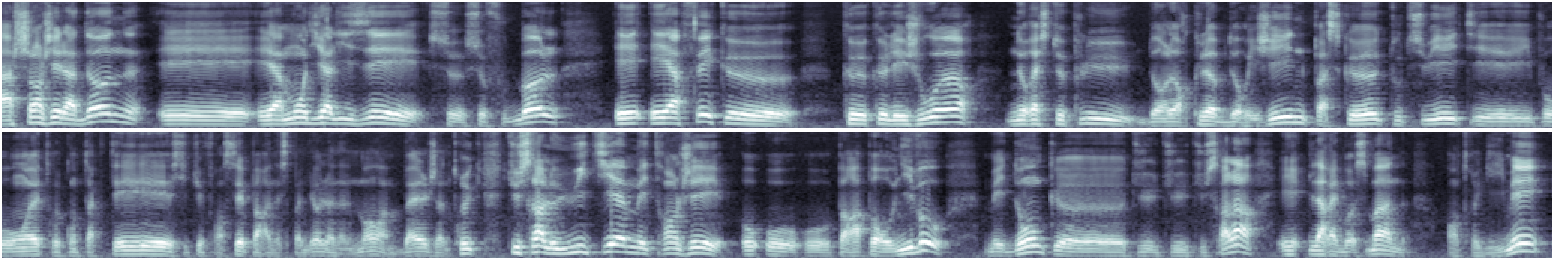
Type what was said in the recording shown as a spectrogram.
a changé la donne et, a mondialisé ce, football et, a fait que les joueurs ne restent plus dans leur club d'origine parce que tout de suite, ils pourront être contactés, si tu es français, par un espagnol, un allemand, un belge, un truc. Tu seras le huitième étranger par rapport au niveau, mais donc euh, tu, seras là. Et l'arrêt Bosman, entre guillemets,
